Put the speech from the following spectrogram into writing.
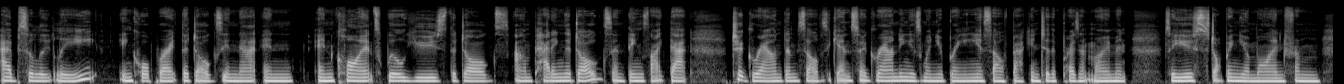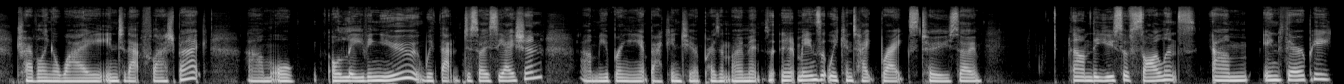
absolutely incorporate the dogs in that and and clients will use the dogs um, patting the dogs and things like that to ground themselves again. So grounding is when you're bringing yourself back into the present moment. So you're stopping your mind from traveling away into that flashback um, or or leaving you with that dissociation. Um, you're bringing it back into your present moment. And it means that we can take breaks too. So um, the use of silence um, in therapy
